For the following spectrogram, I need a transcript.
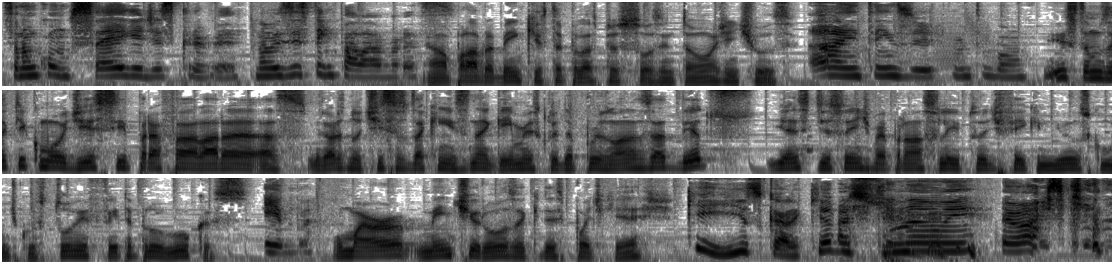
Você não consegue descrever. Não existem palavras. é uma palavra bem quista pelas pessoas, então a gente usa. Ah, entendi. Muito bom. E estamos aqui, como eu disse, para falar as melhores notícias da quinzena gamer escolhida por nós a dedos. E antes disso, a gente vai para nossa leitura de fake news, como de costume, feita pelo Lucas, Eba. o maior mentiroso aqui desse podcast. Que isso, cara? Que Acho que absurdo. não, hein? Eu acho que não.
